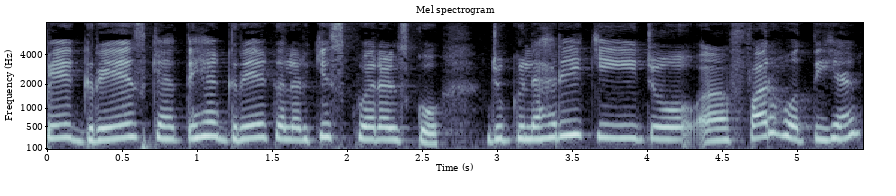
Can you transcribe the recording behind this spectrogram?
पे ग्रेज कहते हैं ग्रे कलर की स्क्वेरल्स को। जो गुलहरी की जो फर होती है,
